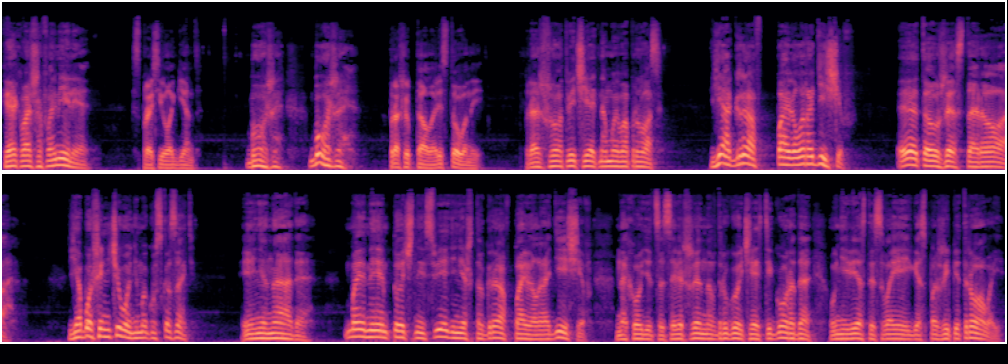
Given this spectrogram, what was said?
«Как ваша фамилия?» — спросил агент. «Боже, боже!» — прошептал арестованный. «Прошу отвечать на мой вопрос. Я граф Павел Радищев». «Это уже старо!» Я больше ничего не могу сказать». «И не надо. Мы имеем точные сведения, что граф Павел Радищев находится совершенно в другой части города у невесты своей госпожи Петровой».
